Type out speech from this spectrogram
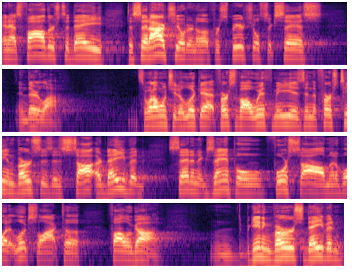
and as fathers today to set our children up for spiritual success in their life. So, what I want you to look at, first of all, with me is in the first 10 verses, is Saul, or David set an example for Solomon of what it looks like to follow God. In the beginning verse, David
